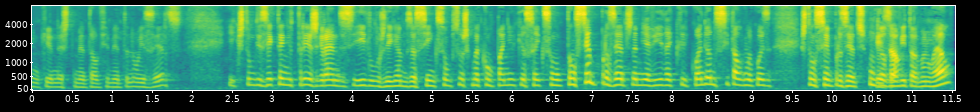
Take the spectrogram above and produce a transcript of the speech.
em que neste momento, obviamente, não exerço e costumo dizer que tenho três grandes ídolos, digamos assim, que são pessoas que me acompanham e que eu sei que são, estão sempre presentes na minha vida, que quando eu necessito alguma coisa estão sempre presentes. Um deles é o Vitor Manuel,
